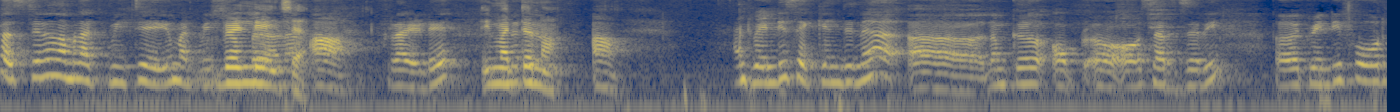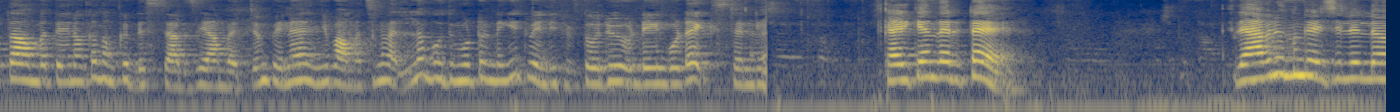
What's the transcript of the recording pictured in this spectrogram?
ഫസ്റ്റിന് നമ്മൾ അഡ്മിറ്റ് ചെയ്യും അഡ്മിഷൻ വെള്ളിയാഴ്ച. ഫ്രൈഡേ ഈ മറ്റന്നാ? ആ. ട്വന്റി സെക്കൻഡിന് നമുക്ക് സർജറി ട്വന്റി ഫോർത്ത് ആകുമ്പോഴത്തേനൊക്കെ നമുക്ക് ഡിസ്ചാർജ് ചെയ്യാൻ പറ്റും. പിന്നെ ഇനി അമ്മച്ചിന് വല്ല ബുദ്ധിമുട്ടുണ്ടെങ്കിൽ ട്വന്റി ഫിഫ്ത്ത് ഒരു ഡേയും കൂടെ എക്സ്റ്റെൻഡ് കഴിക്കാൻ തരട്ടെ? രാവിലെ ഒന്നും കഴിച്ചില്ലല്ലോ?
